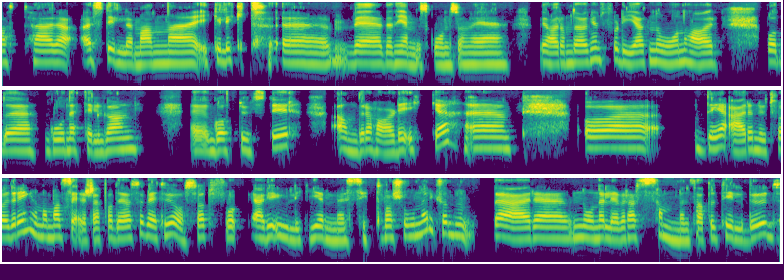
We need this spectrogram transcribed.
at her stiller man eh, ikke likt eh, ved den hjemmeskolen som vi, har om dagen. Fordi at noen har både god nettilgang, godt utstyr, andre har det ikke. Og det er en utfordring når man baserer seg på det. Og så vet vi også at folk er i ulike hjemmesituasjoner. Det er, eh, noen elever har sammensatte tilbud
